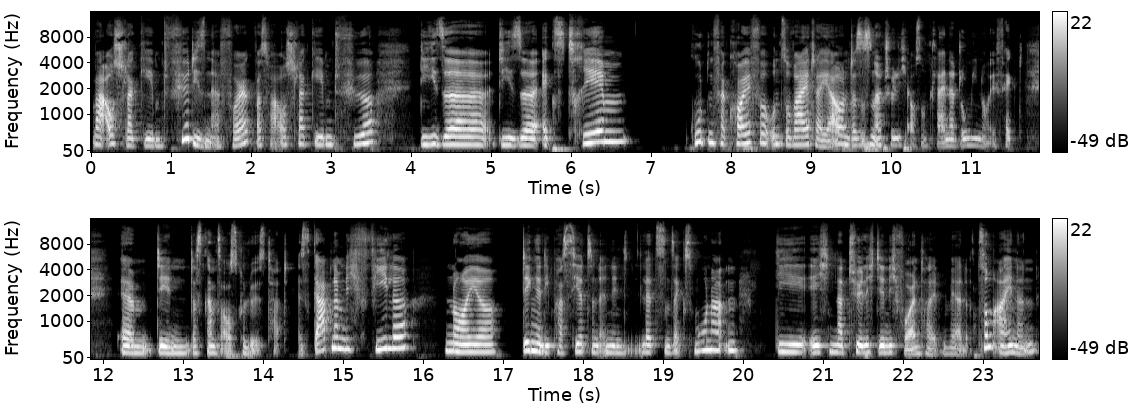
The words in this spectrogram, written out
war ausschlaggebend für diesen Erfolg, was war ausschlaggebend für diese, diese extrem guten Verkäufe und so weiter, ja. Und das ist natürlich auch so ein kleiner Dominoeffekt, ähm, den das Ganze ausgelöst hat. Es gab nämlich viele neue Dinge, die passiert sind in den letzten sechs Monaten, die ich natürlich dir nicht vorenthalten werde. Zum einen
